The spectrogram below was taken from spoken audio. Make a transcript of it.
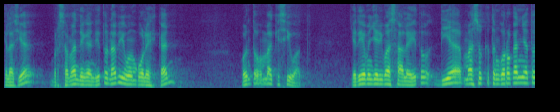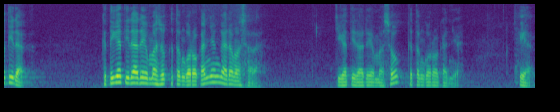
Jelas ya? Bersamaan dengan itu Nabi membolehkan untuk memakai siwak. Jadi yang menjadi masalah itu dia masuk ke tenggorokannya atau tidak. Ketika tidak ada yang masuk ke tenggorokannya nggak ada masalah. Jika tidak ada yang masuk ke tenggorokannya. Iya.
